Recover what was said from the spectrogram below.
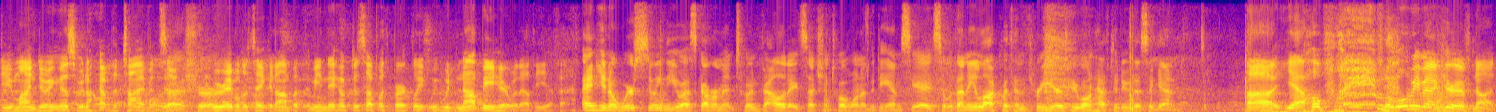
"Do you mind doing this? We don't have the time." And so Yeah, sure. we were able to take it on. But I mean, they hooked us up with Berkeley. We would not be here without the EFF. And you know, we're suing the US government to invalidate Section 12.1 of the DMCA. So with any luck, within three years, we won't have to do this again. Uh, yeah, hopefully. but we'll be back here if not.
